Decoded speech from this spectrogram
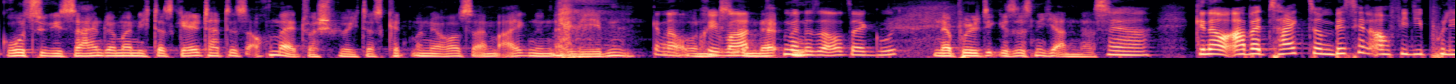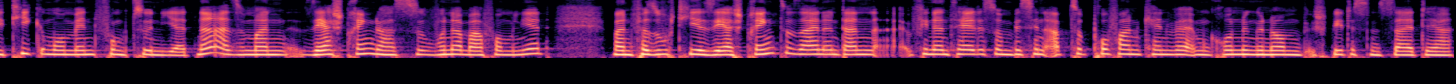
großzügig sein, wenn man nicht das Geld hat, ist auch immer etwas schwierig. Das kennt man ja aus seinem eigenen Leben. genau, Und privat der, kennt man das auch sehr gut. In der Politik ist es nicht anders. Ja, genau, aber zeigt so ein bisschen auch, wie die Politik im Moment funktioniert. Ne? Also man sehr streng, du hast es so wunderbar formuliert, man versucht hier sehr streng zu sein und dann finanziell das so ein bisschen abzupuffern kennen wir im Grunde genommen spätestens seit der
